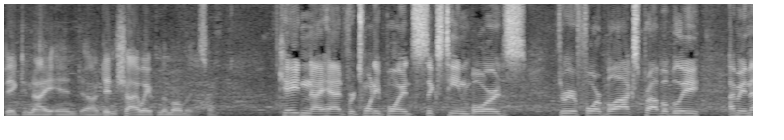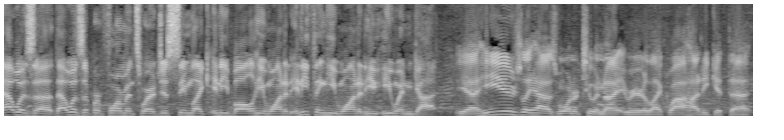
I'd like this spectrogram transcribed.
big tonight and uh, didn't shy away from the moment. So. Caden I had for 20 points, 16 boards, three or four blocks probably. I mean, that was a that was a performance where it just seemed like any ball he wanted, anything he wanted, he, he went and got. Yeah, he usually has one or two a night where you're like, wow, how did he get that?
